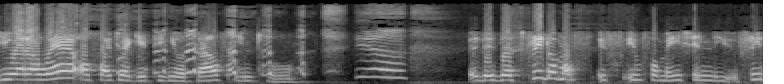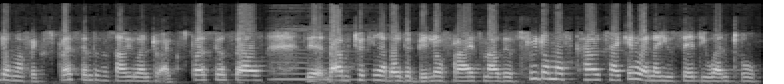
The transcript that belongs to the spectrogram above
You are aware of what you are getting yourself into. Yeah. There's freedom of information, freedom of expression. This is how you want to express yourself. Now mm. I'm talking about the Bill of Rights. Now there's freedom of culture. I can when you said you want to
